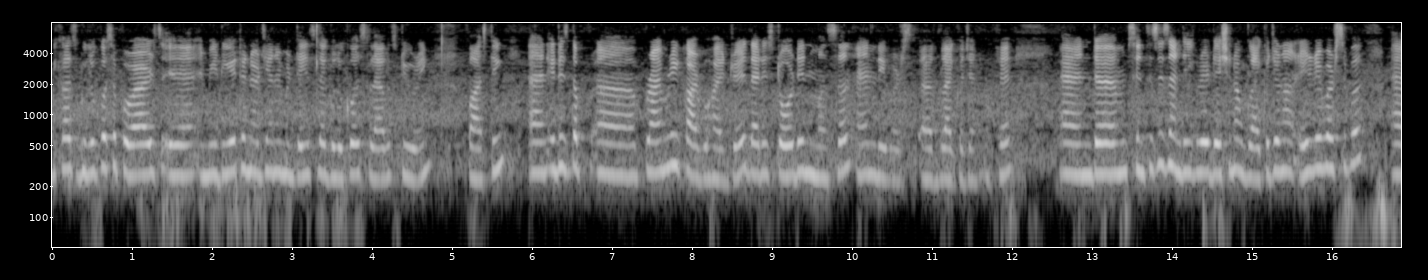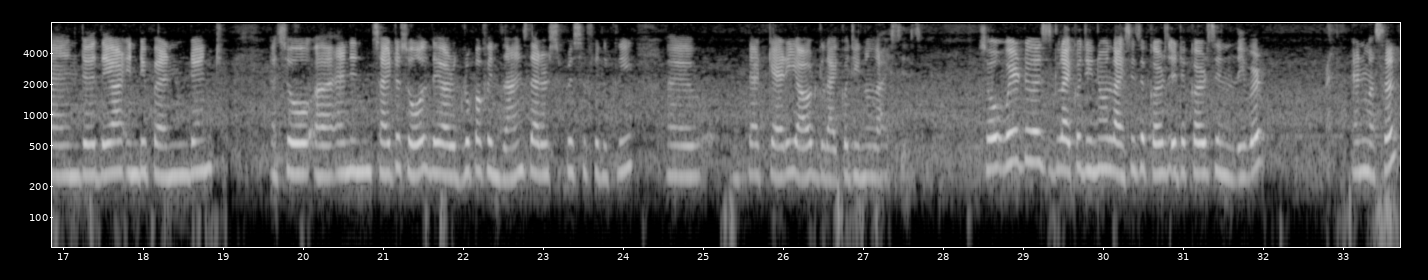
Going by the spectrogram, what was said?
because glucose provides uh, immediate energy and it maintains the glucose levels during fasting. And it is the uh, primary carbohydrate that is stored in muscle and liver uh, glycogen okay? And um, synthesis and degradation of glycogen are irreversible and uh, they are independent so uh, and in cytosol they are a group of enzymes that are specifically uh, that carry out glycogenolysis. So where does glycogenolysis occurs? It occurs in liver and muscle.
